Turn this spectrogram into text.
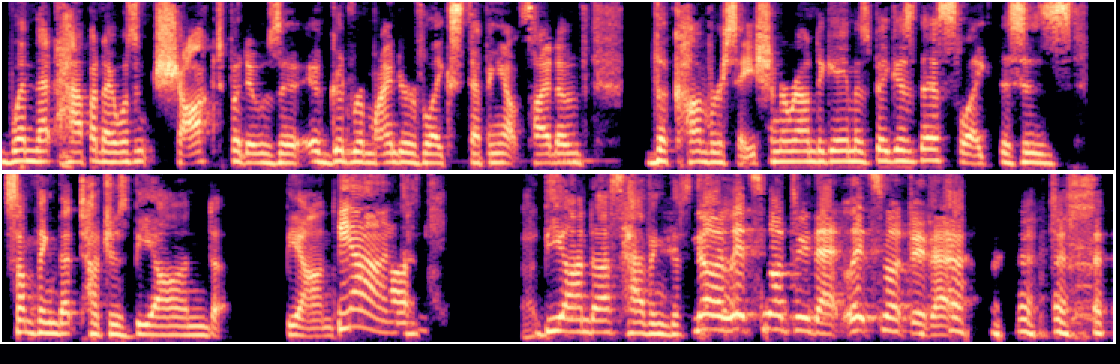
when that happened, I wasn't shocked, but it was a, a good reminder of like stepping outside of the conversation around a game as big as this. Like this is something that touches beyond beyond beyond. uh, beyond us having this no let's not do that. Let's not do that.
